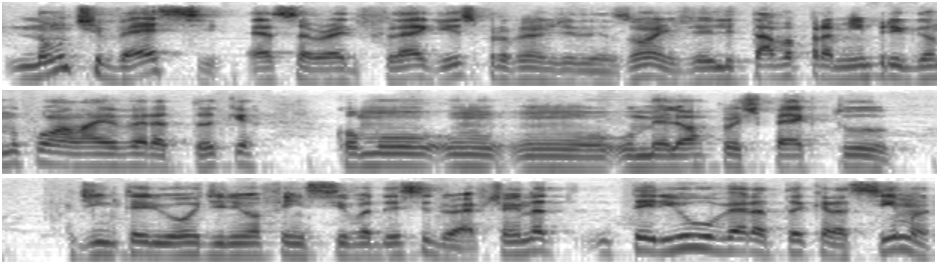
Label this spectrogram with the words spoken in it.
não tivesse essa red flag, esse problema de lesões, ele tava, para mim, brigando com a Laia Vera Tucker como um, um, o melhor prospecto de interior de linha ofensiva desse draft. Eu ainda teria o Vera Tucker acima,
